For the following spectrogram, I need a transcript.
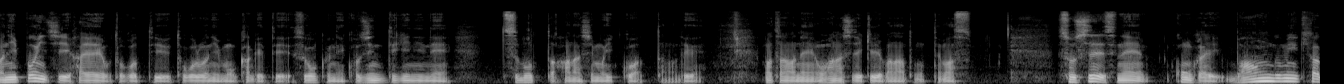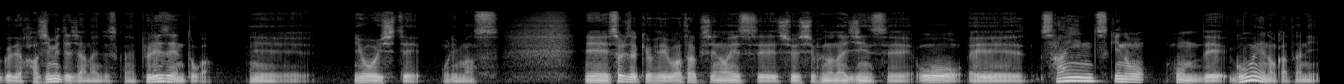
まあ、日本一速い男っていうところにもかけて、すごくね、個人的にね、つぼった話も一個あったので、またね、お話できればなと思ってます。そしてですね、今回番組企画で初めてじゃないですかね、プレゼントが、えー、用意しております。えー、反田恭平、私のエッセイ、終止符のない人生を、えー、サイン付きの本で5名の方に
